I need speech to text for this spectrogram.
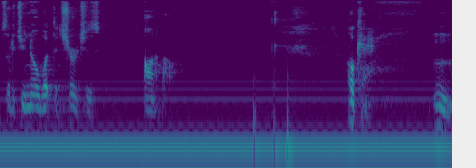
so that you know what the church is on about. Okay. Mm.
